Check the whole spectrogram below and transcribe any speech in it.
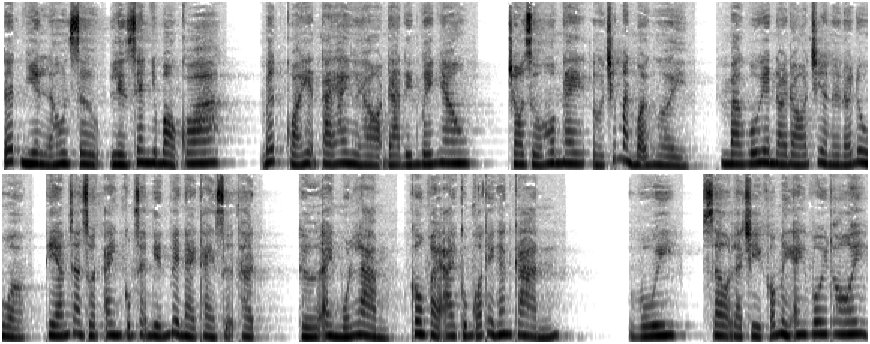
tất nhiên là hôn sự liền xem như bỏ qua. Bất quá hiện tại hai người họ đã đến với nhau, cho dù hôm nay ở trước mặt mọi người, mà Vũ Yên nói đó chỉ là lời nói đùa, thì ám giản ruột anh cũng sẽ biến về này thành sự thật. Thứ anh muốn làm, không phải ai cũng có thể ngăn cản. Vui, sợ là chỉ có mình anh vui thôi.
